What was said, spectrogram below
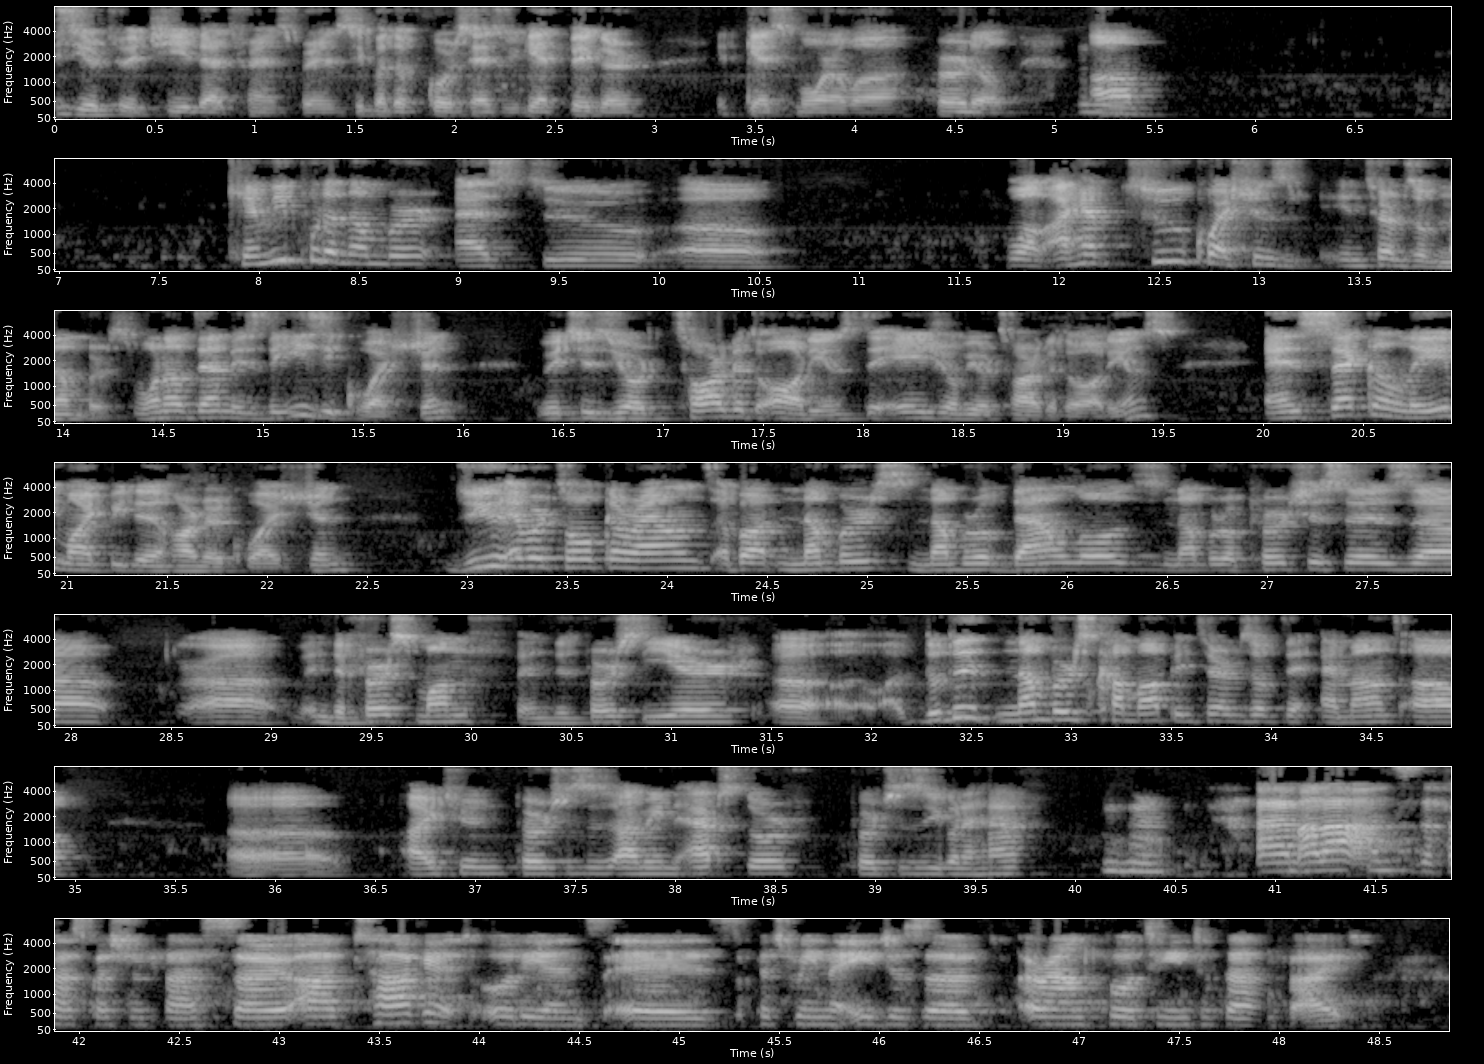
Easier to achieve that transparency, but of course, as you get bigger, it gets more of a hurdle. Mhm. Um, can we put a number as to? Uh, well, I have two questions in terms of numbers. One of them is the easy question, which is your target audience, the age of your target audience, and secondly, might be the harder question. Do you ever talk around about numbers, number of downloads, number of purchases uh, uh, in the first month, in the first year? Uh, do the numbers come up in terms of the amount of uh, iTunes purchases? I mean, App Store purchases you're going to have? hmm Um, I'll answer the first question first. So our target audience is between the ages of around 14 to 35.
